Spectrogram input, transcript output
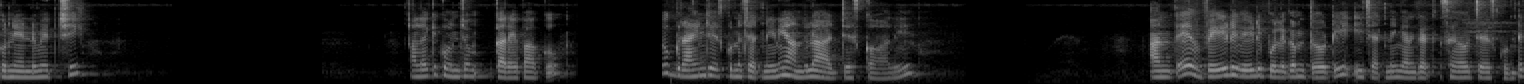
కొన్ని ఎండుమిర్చి అలాగే కొంచెం కరేపాకు. గ్రైండ్ చేసుకున్న చట్నీని అందులో యాడ్ చేసుకోవాలి. అంతే వేడి వేడి పులగంతో ఈ చట్నీ కనుక సర్వ్ చేసుకుంటే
